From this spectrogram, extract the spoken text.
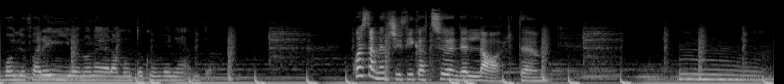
voglio fare io non era molto conveniente. Questa mercificazione dell'arte mm,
